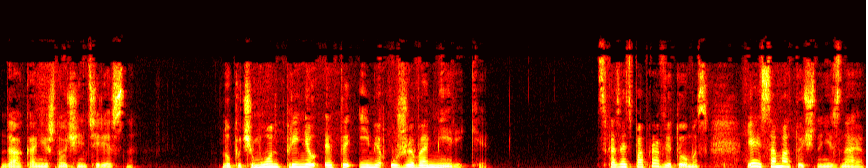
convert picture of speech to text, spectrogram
Да, конечно, очень интересно. Но почему он принял это имя уже в Америке? Сказать по правде, Томас, я и сама точно не знаю.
